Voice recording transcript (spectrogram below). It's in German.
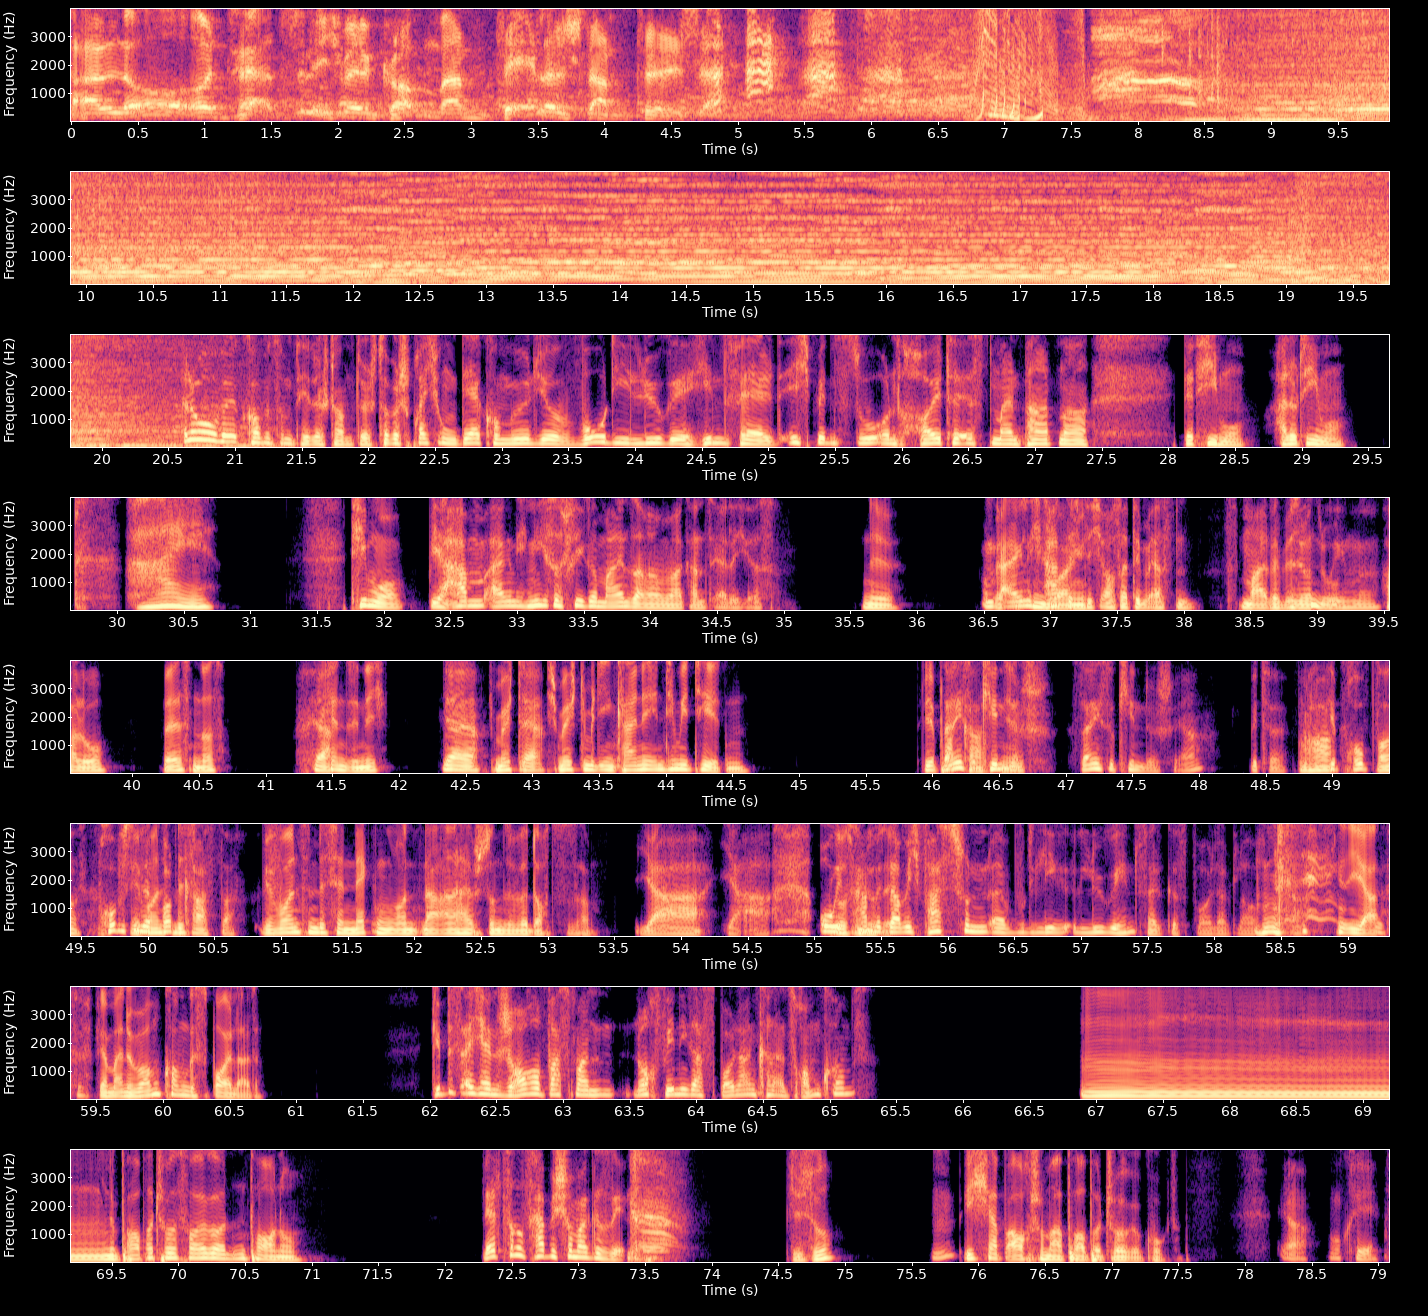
Hallo und herzlich willkommen am Telestammtisch. Hallo, willkommen zum Telestammtisch zur Besprechung der Komödie Wo die Lüge hinfällt. Ich bin's du und heute ist mein Partner der Timo. Hallo Timo. Hi. Timo, wir haben eigentlich nicht so viel gemeinsam, wenn man mal ganz ehrlich ist. Nö. Und Wer eigentlich hasse ich dich auch seit dem ersten Mal. Wer bist denn du? Hallo? Wer ist denn das? Ja. Kennen Sie nicht? Ja, ja. Ich möchte, Ja. ich möchte mit Ihnen keine Intimitäten. Wir Sei nicht so kindisch. Sei nicht so kindisch, ja? Bitte. Ah, Wir Pro wo- professionelle wir bisschen- Podcaster. jetzt. Wir wollen es ein bisschen necken und nach anderthalb Stunden sind wir doch zusammen. Ja, ja. Oh, Plus jetzt haben wir, glaube ich, fast schon, äh, wo die Lü- Lüge hinfällt, gespoilert, glaube ich. Ja. wir haben eine Romcom gespoilert. Gibt es eigentlich ein Genre, was man noch weniger spoilern kann als Romcoms? Mm, eine Paw Patrol Folge und ein Porno. Letzteres habe ich schon mal gesehen. Siehst du? Hm? Ich habe auch schon mal Paw Patrol geguckt. Ja, okay.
